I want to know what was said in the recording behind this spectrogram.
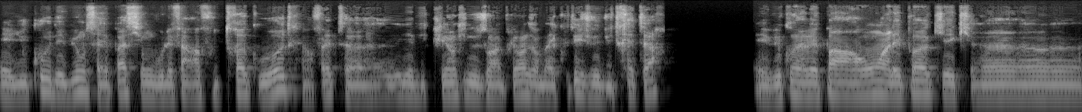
Et du coup, au début, on savait pas si on voulait faire un food truck ou autre. Et en fait, euh, il y a des clients qui nous ont appelés en disant bah écoutez, je veux du traiteur. Et vu qu'on n'avait pas un rond à l'époque et qu'on euh,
